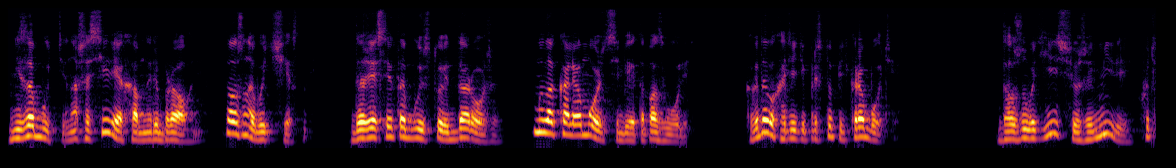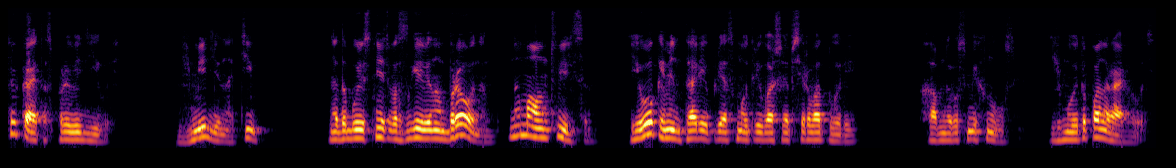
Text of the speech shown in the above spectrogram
«Не забудьте, наша серия о Хамнере Брауне должна быть честной. Даже если это будет стоить дороже. Мы локально может себе это позволить. Когда вы хотите приступить к работе? Должно быть, есть все же в мире хоть какая-то справедливость. Немедленно, Тим. Надо будет снять вас с Гевином Брауном на Маунт Вильсон. Его комментарии при осмотре вашей обсерватории. Хамнер усмехнулся. Ему это понравилось.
